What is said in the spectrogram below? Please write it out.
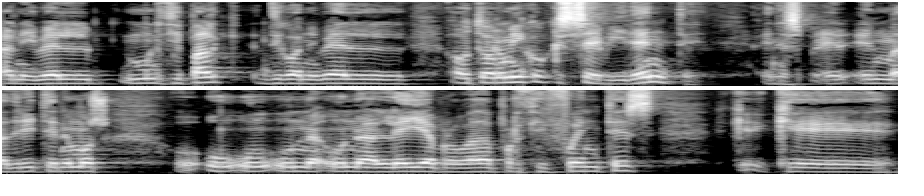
a nivel municipal, digo a nivel autonómico, que es evidente. En, Madrid tenemos una, ley aprobada por Cifuentes que,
